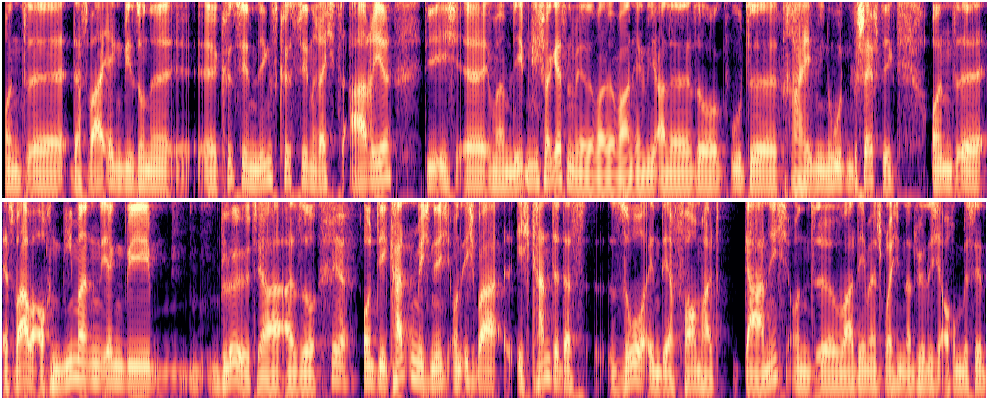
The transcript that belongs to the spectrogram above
Und äh, das war irgendwie so eine äh, Küsschen links, Küsschen rechts Arie, die ich äh, in meinem Leben nicht vergessen werde, weil wir waren irgendwie alle so gute drei Minuten beschäftigt. Und äh, es war aber auch niemanden irgendwie blöd, ja. Also ja. und die kannten mich nicht und ich war, ich kannte das so in der Form halt gar nicht und äh, war dementsprechend natürlich auch ein bisschen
